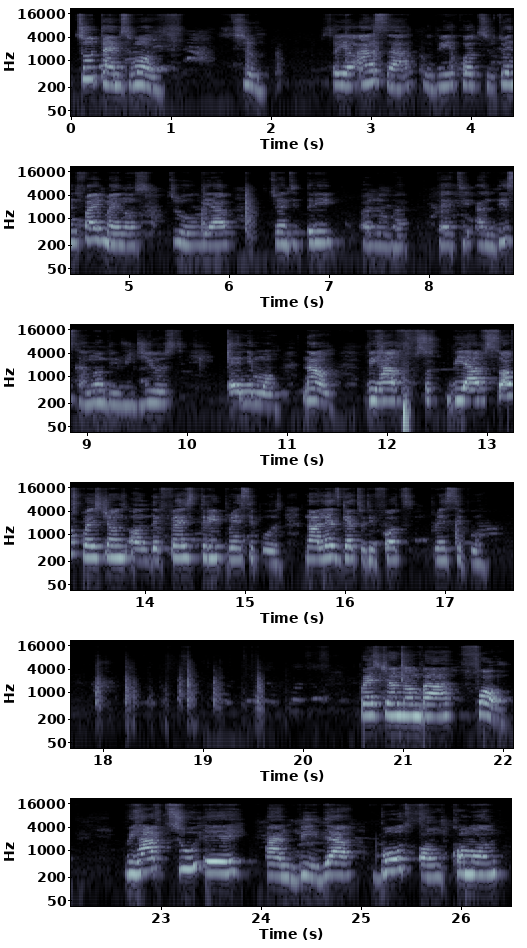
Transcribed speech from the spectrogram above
2 times 1, 2. So your answer will be equal to 25 minus 2. We have 23 all over 30. And this cannot be reduced anymore. Now, we have we have solved questions on the first three principles. Now, let's get to the fourth principle. Question number four. We have 2a and b. They are both uncommon,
